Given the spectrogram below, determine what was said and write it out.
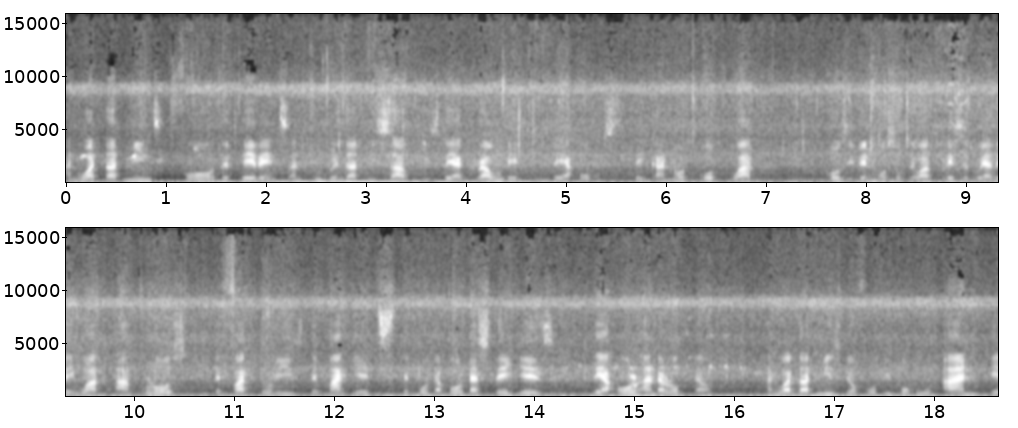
And what that means for the parents and children that we serve is they are grounded in their homes. They cannot go to work because even most of the workplaces where they work are closed. The factories, the markets, the border border stages, they are all under lockdown. And what that means for people who earn a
